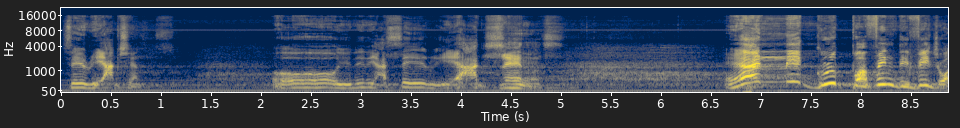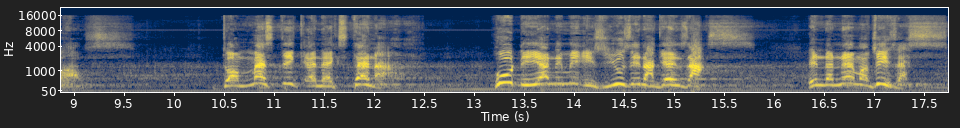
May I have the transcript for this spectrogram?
Say reactions. Oh, you didn't I say reactions. Any group of individuals, domestic and external, who the enemy is using against us, in the name of Jesus,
